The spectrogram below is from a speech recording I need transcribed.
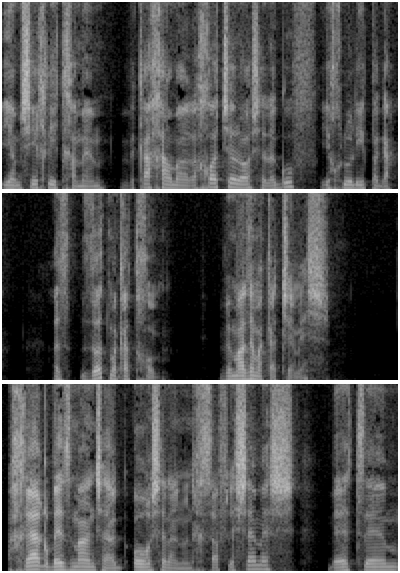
ימשיך להתחמם, וככה המערכות שלו, של הגוף, יוכלו להיפגע. אז זאת מכת חום. ומה זה מכת שמש? אחרי הרבה זמן שהאור שלנו נחשף לשמש, בעצם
